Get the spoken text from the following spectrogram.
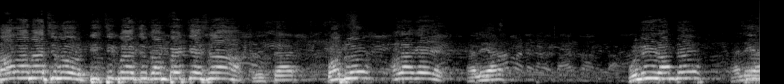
చాలా మ్యాచ్లు డిస్ట్రిక్ట్ మ్యాచ్ కంపేర్ చేసిన బబ్లు అలాగే alias. Puli Ramdev alias.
